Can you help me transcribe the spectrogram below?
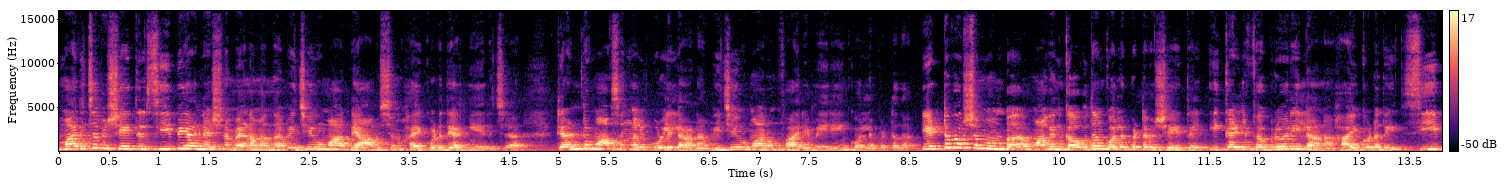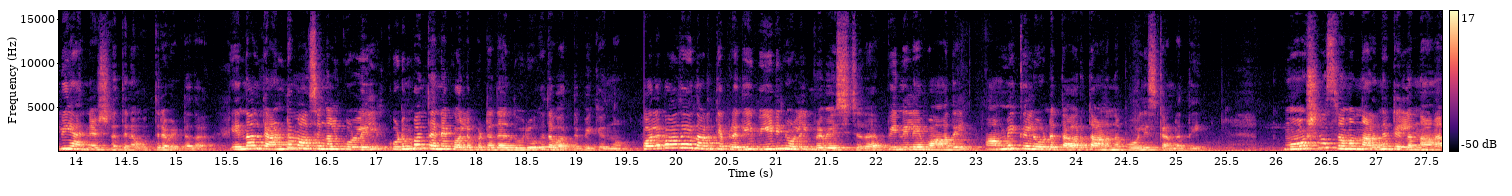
മരിച്ച വിഷയത്തിൽ സി ബി ഐ അന്വേഷണം വേണമെന്ന വിജയകുമാറിന്റെ ആവശ്യം ഹൈക്കോടതി അംഗീകരിച്ച് രണ്ടു മാസങ്ങൾക്കുള്ളിലാണ് വിജയകുമാറും ഭാര്യ മേരിയും കൊല്ലപ്പെട്ടത്. എട്ട് വർഷം മുൻപ് മകൻ ഗൗതം കൊല്ലപ്പെട്ട വിഷയത്തിൽ ഇക്കഴിഞ്ഞ ഫെബ്രുവരിയിലാണ് ഹൈക്കോടതി സി ബി ഐ അന്വേഷണത്തിന് ഉത്തരവിട്ടത്. എന്നാൽ രണ്ടു മാസങ്ങൾക്കുള്ളിൽ കുടുംബം തന്നെ കൊല്ലപ്പെട്ടത് ദുരൂഹത വർദ്ധിപ്പിക്കുന്നു. കൊലപാതകം നടത്തിയ പ്രതി വീടിനുള്ളിൽ പ്രവേശിച്ചത് പിന്നിലെ വാതിൽ അമ്മിക്കല്ലുകൊണ്ട് തകർത്താണെന്ന് പോലീസ് കണ്ടെത്തി. മോഷണ ശ്രമം നടന്നിട്ടില്ലെന്നാണ്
